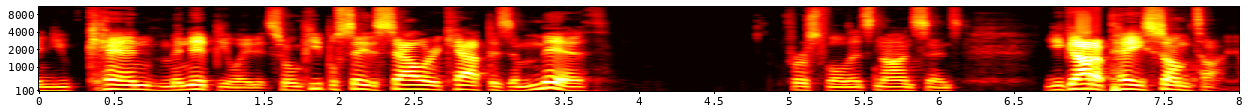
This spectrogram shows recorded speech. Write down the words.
and you can manipulate it. So when people say the salary cap is a myth, first of all, that's nonsense. You got to pay sometime.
